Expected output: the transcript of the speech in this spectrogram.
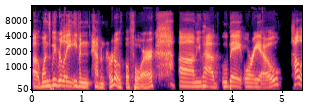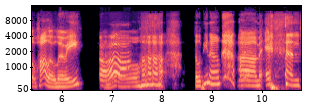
Uh, ones we really even haven't heard of before. Um, you have ube Oreo, Hollow Hollow Louie. Oh. Filipino. Um, and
